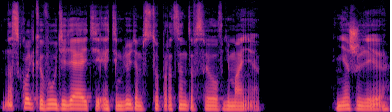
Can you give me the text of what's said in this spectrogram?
насколько вы уделяете этим людям 100% своего внимания, нежели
